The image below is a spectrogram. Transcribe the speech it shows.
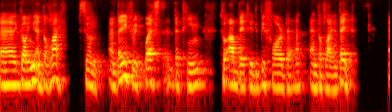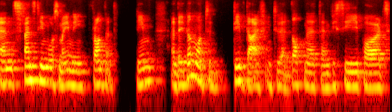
uh, going end of life soon. And they've requested the team to update it before the end of life date. And Sven's team was mainly front-end team, and they don't want to deep dive into the .NET and MVC part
